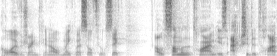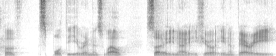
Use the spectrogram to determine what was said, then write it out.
I'll overdrink, and I'll make myself feel sick. Uh, some of the time is actually the type of sport that you're in as well. So, you know, if you're in a very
